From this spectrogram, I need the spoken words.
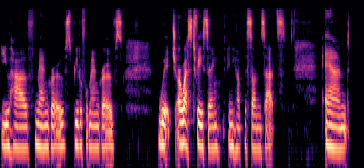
you have mangroves, beautiful mangroves, which are west facing, and you have the sunsets and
